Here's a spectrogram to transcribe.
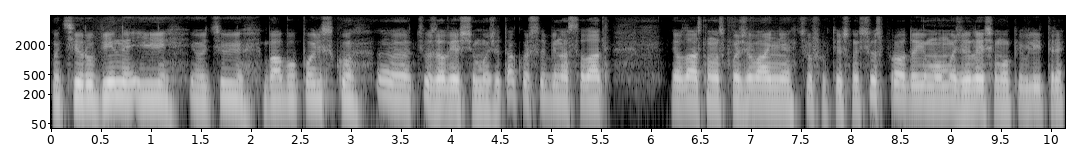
Оці рубіни і, і оцю бабу польську, е, цю залишимо може також собі на салат для власного споживання. Цю фактично всю спродаємо, може лишимо півлітри.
